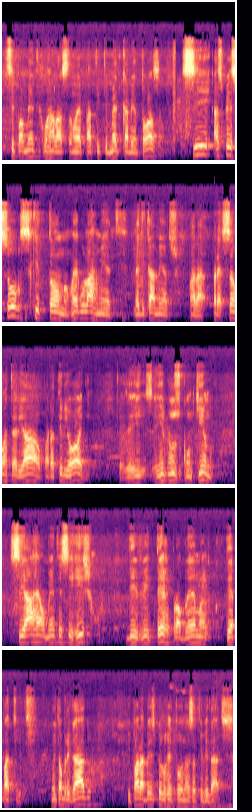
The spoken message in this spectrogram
principalmente com relação à hepatite medicamentosa, se as pessoas que tomam regularmente medicamentos para pressão arterial, para tireoide, dizer, em uso contínuo, se há realmente esse risco de vir ter problema de hepatite. Muito obrigado e parabéns pelo retorno às atividades.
